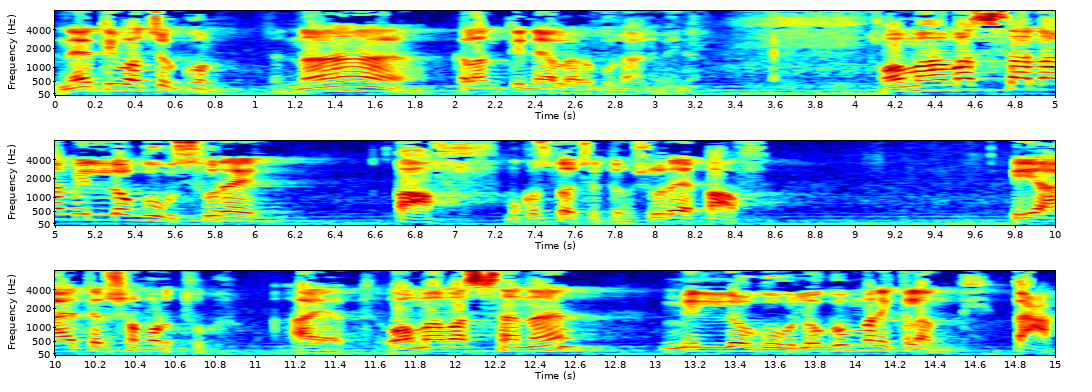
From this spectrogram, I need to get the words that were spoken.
নেতিবাচক গুণ। না, ক্লান্তি নেই আল্লাহ রবুল আলমিন। সুরে কাফ, মুখস্থ সুরে কাফ। এই আয়তের সমর্থক। আয়াত। ওমামাসানা মিল লঘু মানে ক্লান্তি, তাপ।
